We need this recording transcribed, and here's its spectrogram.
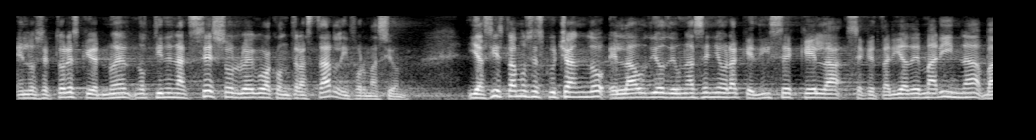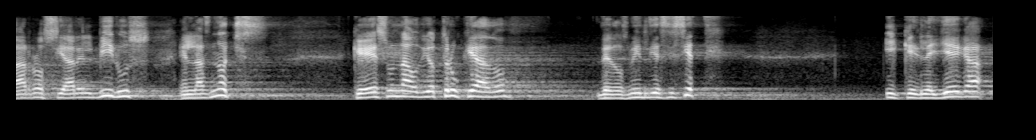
en los sectores que no, tienen acceso luego a contrastar la información. Y así estamos escuchando el audio de una señora que dice que la Secretaría de Marina va a rociar el virus en las noches, que es un audio truqueado de 2017 y que le llega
